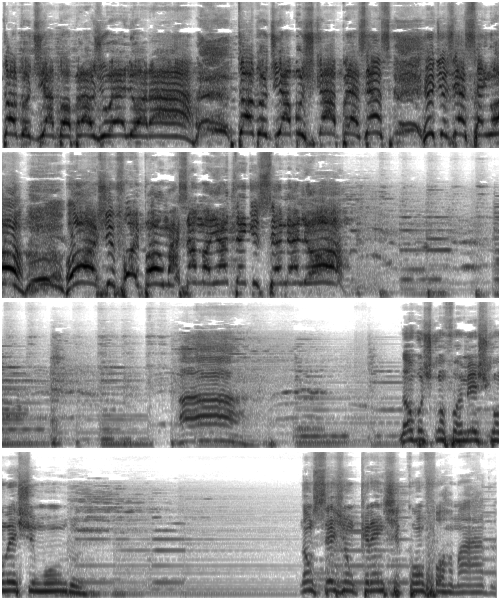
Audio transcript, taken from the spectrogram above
todo dia dobrar o joelho e orar, todo dia buscar a presença e dizer: Senhor, hoje foi bom, mas amanhã tem que ser melhor. Ah, não vos conformeis com este mundo. Não seja um crente conformado.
